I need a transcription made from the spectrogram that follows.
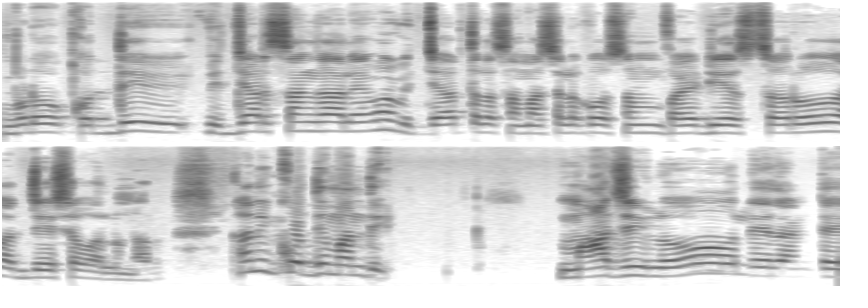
ఇప్పుడు కొద్ది విద్యార్థి సంఘాలేమో విద్యార్థుల సమస్యల కోసం ఫైట్ చేస్తారు అది చేసే వాళ్ళు ఉన్నారు. కానీ కొద్ది మంది మాజీలో లేదంటే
